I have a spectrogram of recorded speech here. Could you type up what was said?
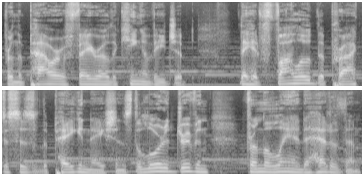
from the power of Pharaoh, the king of Egypt. They had followed the practices of the pagan nations the Lord had driven from the land ahead of them,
